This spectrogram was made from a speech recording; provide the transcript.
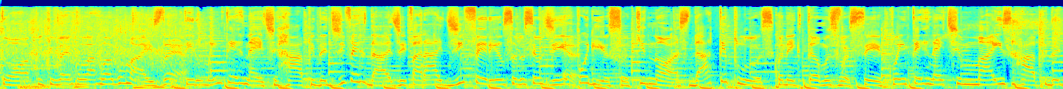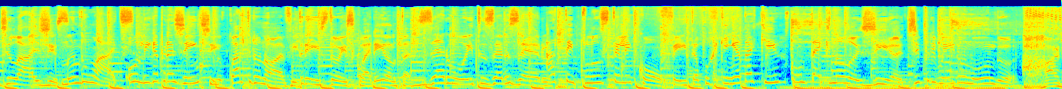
top que vai rolar logo mais, né? Ter uma internet rápida de verdade fará a diferença no seu dia. É por isso que nós, da AT Plus, conectamos você com a internet mais rápida de Lages. Manda um WhatsApp ou liga pra gente no 49 3240 0800. AT Plus Telecom, feita por quem é daqui, com tecnologia de primeiro mundo. Rádio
